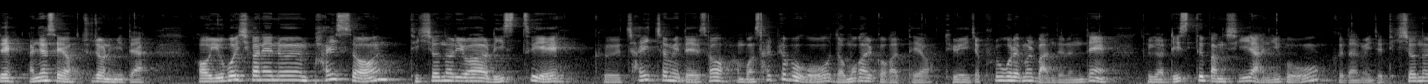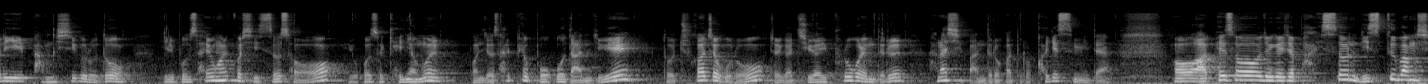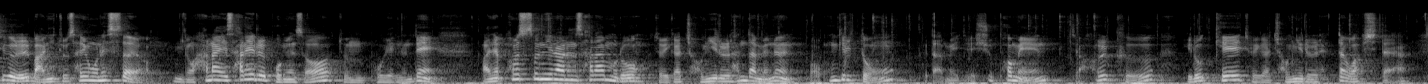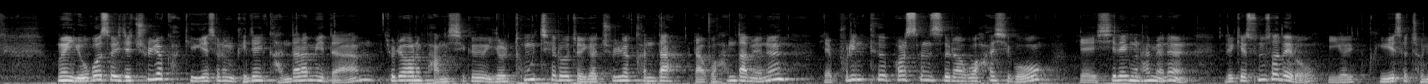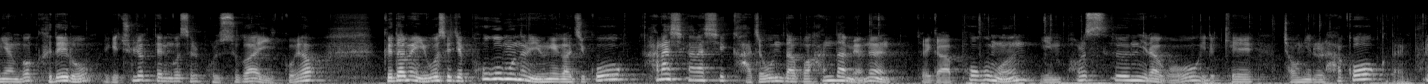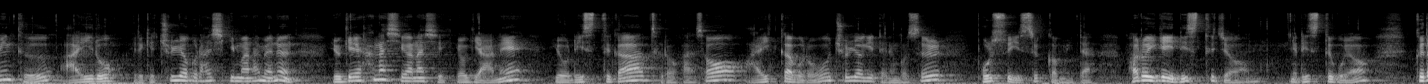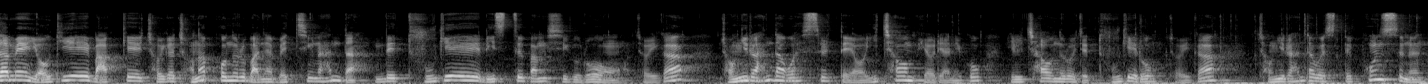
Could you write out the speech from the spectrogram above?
네 안녕하세요. 조정입니다. 어, 이번 시간에는 Python dictionary와 리스트의 그 차이점에 대해서 한번 살펴보고 넘어갈 것 같아요. 뒤에 이제 프로그램을 만드는데 저희가 리스트 방식이 아니고 그 다음에 이제 dictionary 방식으로도 일부 사용할 것이 있어서 이것을 개념을 먼저 살펴보고 난 뒤에 또 추가적으로 저희가 GUI 프로그램들을 하나씩 만들어 가도록 하겠습니다. 어, 앞에서 저희가 이제 Python 리스트 방식을 많이 좀 사용을 했어요. 하나의 사례를 보면서 좀 보겠는데 만약 person이라는 사람으로 저희가 정의를 한다면은 뭐 홍길동 그 다음에 이제 슈퍼맨 자, 헐크 이렇게 저희가 정의를 했다고 합시다 그러면 이것을 이제 출력하기 위해서는 굉장히 간단합니다. 출력하는 방식을 이걸 통째로 저희가 출력한다 라고 한다면은 예, print persons라고 하시고 예, 실행을 하면은 이렇게 순서대로 이걸 그 위에서 정의한 거 그대로 이렇게 출력되는 것을 볼 수가 있고요. 그 다음에 이것을 이제 포고문을 이용해 가지고 하나씩 하나씩 가져온다고 한다면은 저희가 in person이라고 이렇게 정의를 하고 그 다음에 print i로 이렇게 출력을 하시기만 하면은 이게 하나씩 하나씩 여기 안에 요 리스트가 들어가서 i 값으로 출력이 되는 것을 볼 수 있을 겁니다. 바로 이게 리스트죠. 리스트고요. 그 다음에 여기에 맞게 저희가 전화번호를 만약 매칭을 한다. 근데 두 개의 리스트 방식으로 저희가 정의를 한다고 했을 때요 2차원 배열이 아니고 1차원으로 이제 두 개로 저희가 정의를 한다고 했을 때 phones는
